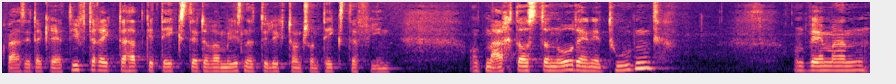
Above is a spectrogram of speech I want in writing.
quasi der Kreativdirektor hat getextet, aber man ist natürlich dann schon textaffin und macht aus der Not eine Tugend. Und wenn man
